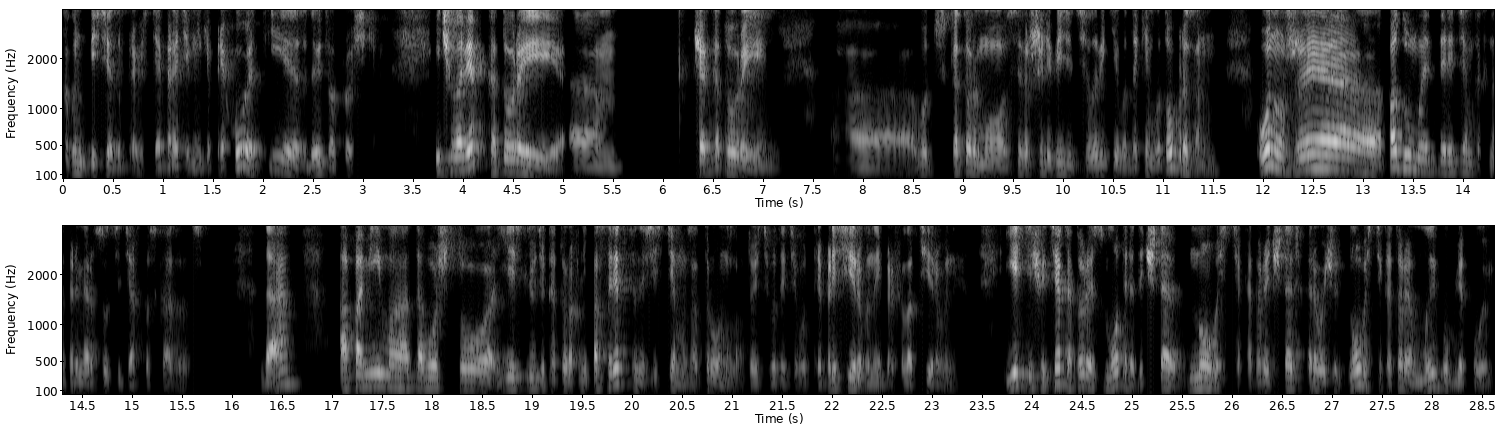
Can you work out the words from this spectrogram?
какую-нибудь беседу провести. Оперативники приходят и задают вопросики. И человек, который, человек, который вот которому совершили визит силовики вот таким вот образом, он уже подумает перед тем, как, например, в соцсетях высказываться. Да? А помимо того, что есть люди, которых непосредственно система затронула, то есть вот эти вот репрессированные, профилактированные, есть еще те, которые смотрят и читают новости, которые читают в первую очередь новости, которые мы публикуем.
